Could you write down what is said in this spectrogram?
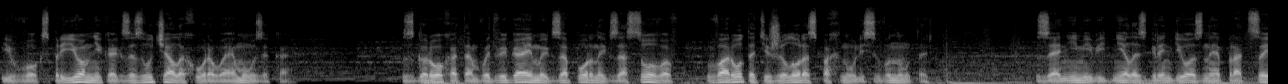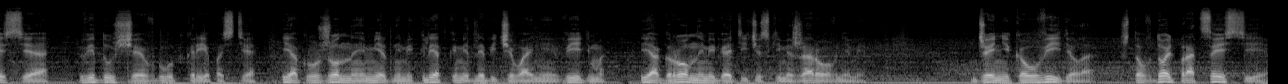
И в вокс-приемниках зазвучала хоровая музыка. С грохотом выдвигаемых запорных засовов ворота тяжело распахнулись внутрь. За ними виднелась грандиозная процессия, ведущая вглубь крепости и окруженная медными клетками для бичевания ведьм, и огромными готическими жаровнями. Дженника увидела, что вдоль процессии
